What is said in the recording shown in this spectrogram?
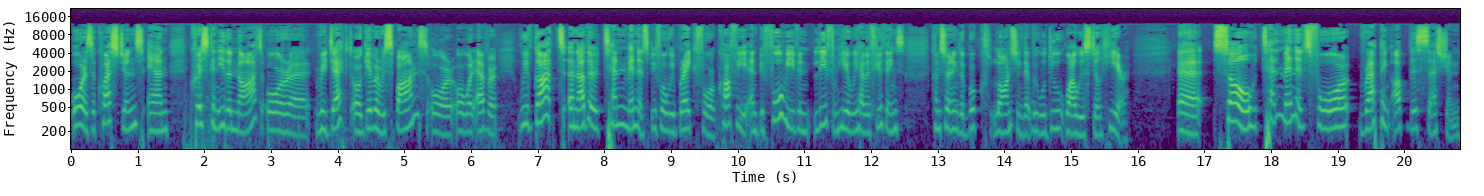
or as a questions, and Chris can either not or uh, reject or give a response or, or whatever. We've got another 10 minutes before we break for coffee, and before we even leave from here, we have a few things concerning the book launching that we will do while we're still here. Uh, so, 10 minutes for wrapping up this session.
